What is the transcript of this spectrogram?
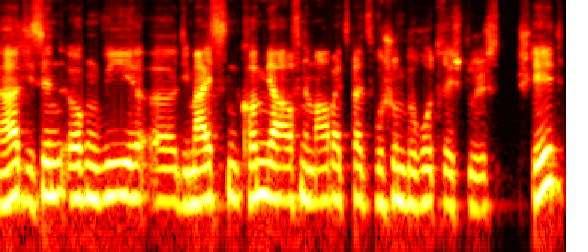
Ja, die sind irgendwie, äh, die meisten kommen ja auf einem Arbeitsplatz, wo schon ein Bürodrehstuhl steht.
